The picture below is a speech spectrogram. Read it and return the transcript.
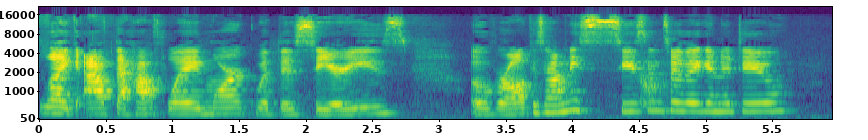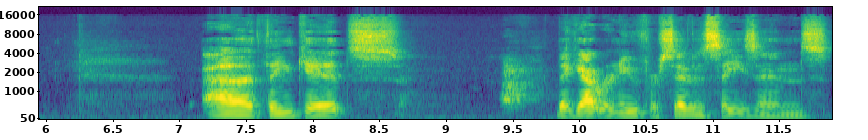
like at the halfway mark with this series overall. Because how many seasons are they gonna do? I think it's they got renewed for seven seasons.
